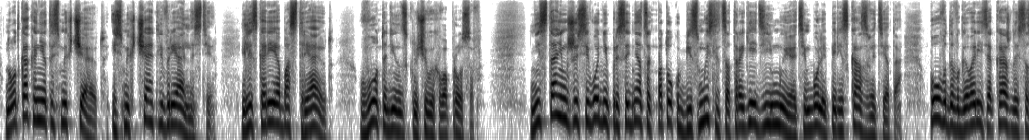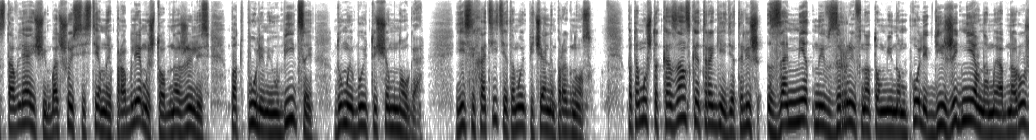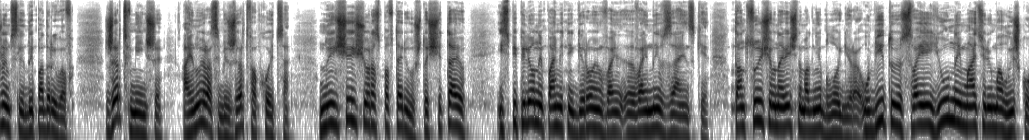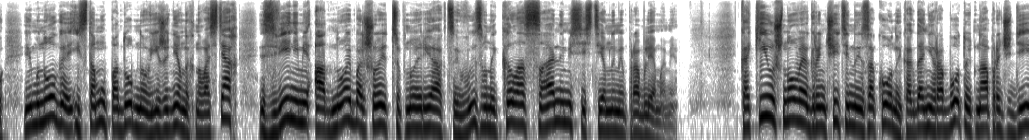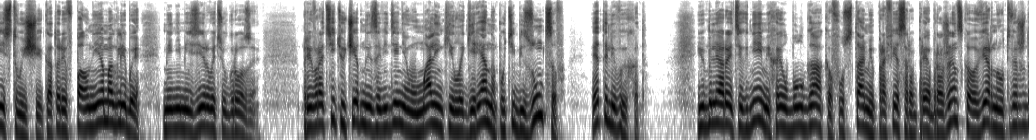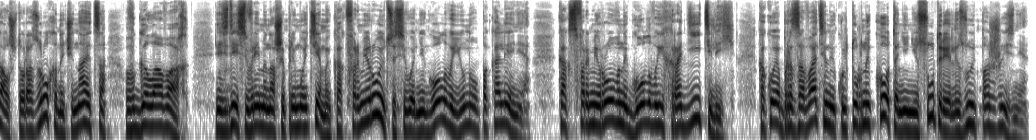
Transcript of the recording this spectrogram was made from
Но вот как они это смягчают? И смягчают ли в реальности? Или скорее обостряют – вот один из ключевых вопросов. Не станем же сегодня присоединяться к потоку бессмыслиц о трагедии мы, а тем более пересказывать это. Поводов говорить о каждой составляющей большой системной проблемы, что обнажились под пулями убийцы, думаю, будет еще много. Если хотите, это мой печальный прогноз. Потому что казанская трагедия – это лишь заметный взрыв на том минном поле, где ежедневно мы обнаруживаем следы подрывов. Жертв меньше – а иной раз и без жертв обходится. Но еще еще раз повторю, что считаю испепеленный памятник героям э, войны в Заинске, танцующего на вечном огне блогера, убитую своей юной матерью малышку и многое из тому подобного в ежедневных новостях звеньями одной большой цепной реакции, вызванной колоссальными системными проблемами. Какие уж новые ограничительные законы, когда они работают напрочь действующие, которые вполне могли бы минимизировать угрозы. Превратить учебные заведения в маленькие лагеря на пути безумцев – это ли выход? Юбиляр этих дней Михаил Булгаков устами профессора Преображенского верно утверждал, что разруха начинается в головах. И здесь время нашей прямой темы. Как формируются сегодня головы юного поколения? Как сформированы головы их родителей? Какой образовательный и культурный код они несут и реализуют по жизни?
